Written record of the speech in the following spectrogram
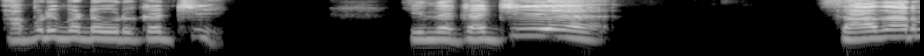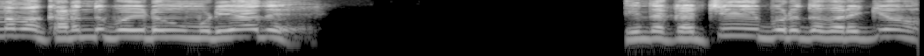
அப்படிப்பட்ட ஒரு கட்சி. இந்த கட்சிய சாதாரணமா கடந்து போயிடவும் முடியாது. இந்த கட்சியை பொறுத்த வரைக்கும்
